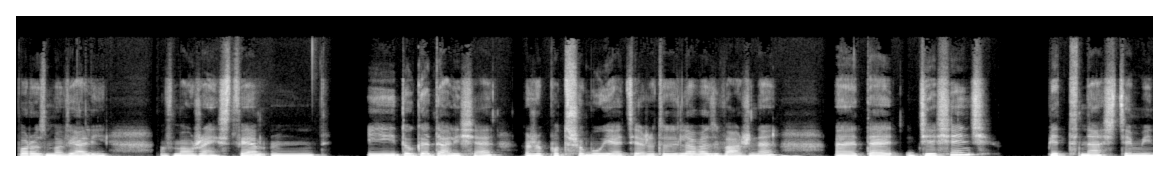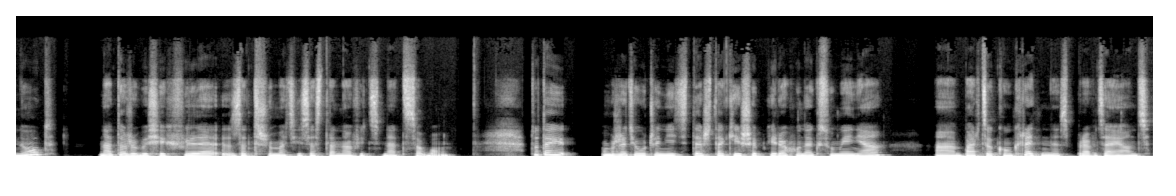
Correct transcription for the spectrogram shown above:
porozmawiali w małżeństwie mm, i dogadali się, że potrzebujecie, że to jest dla Was ważne, e, te 10-15 minut na to, żeby się chwilę zatrzymać i zastanowić nad sobą. Tutaj możecie uczynić też taki szybki rachunek sumienia, bardzo konkretny, sprawdzając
